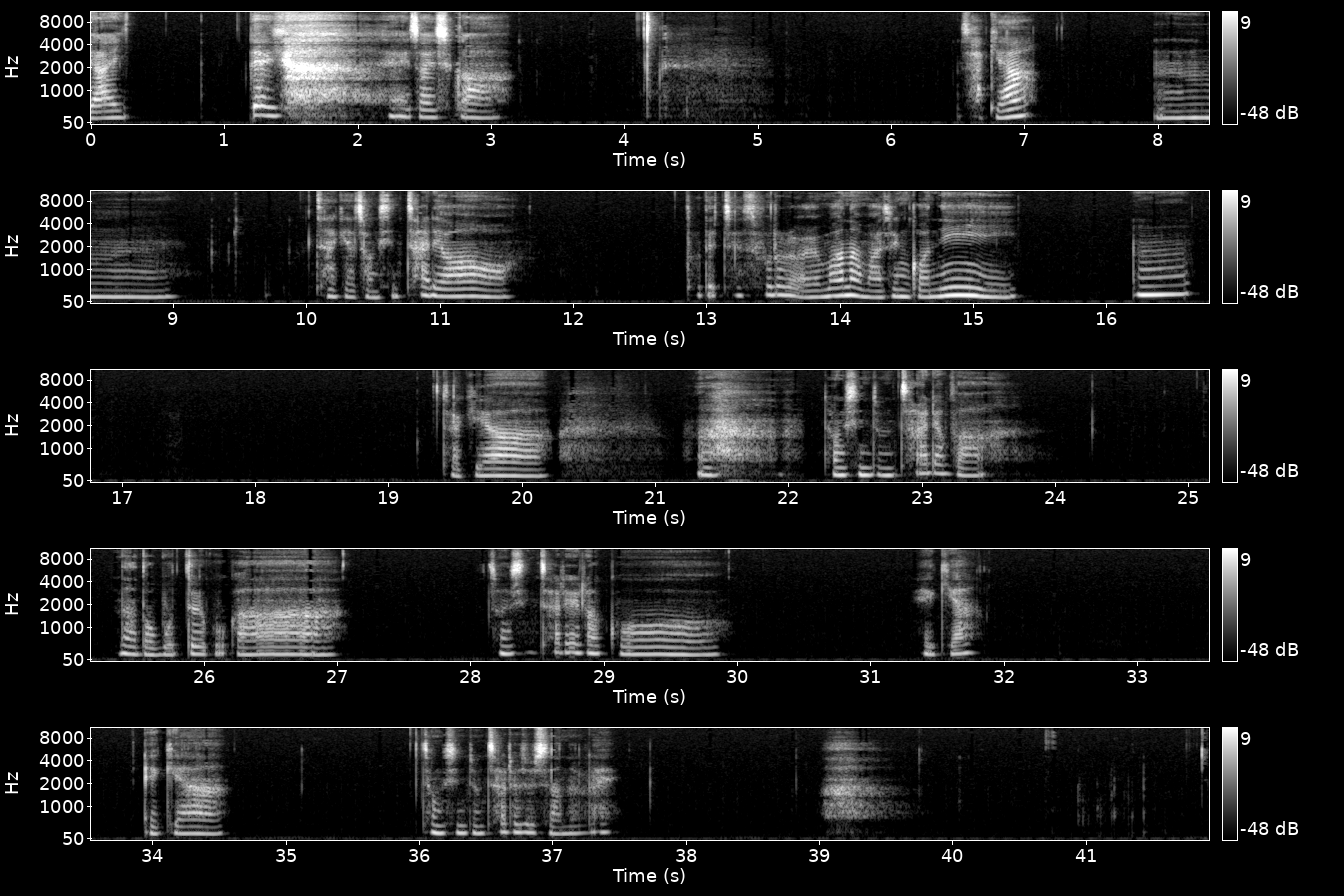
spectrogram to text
야, 이, 에이, 이 자식아. 자기야? 음, 자기야, 정신 차려. 도대체 술을 얼마나 마신 거니? 응? 자기야, 아, 정신 좀 차려봐. 나 너 못 들고 가. 정신 차리라고. 애기야? 애기야, 정신 좀 차려주지 않을래?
